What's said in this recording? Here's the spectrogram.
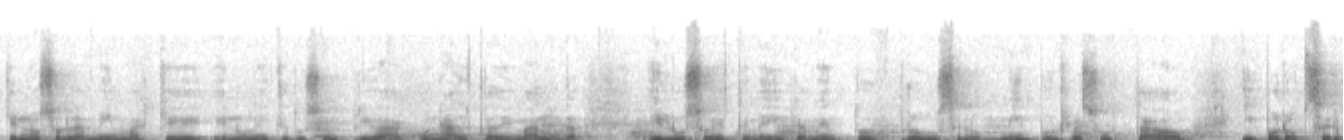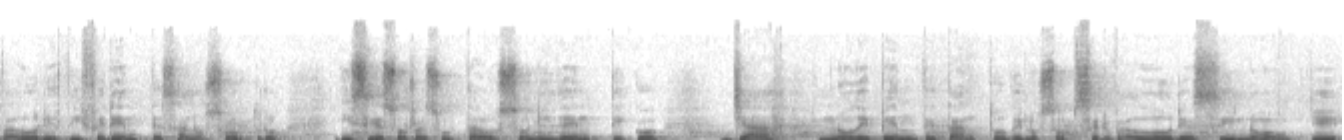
que no son las mismas que en una institución privada con alta demanda, el uso de este medicamento produce los mismos resultados y por observadores diferentes a nosotros, y si esos resultados son idénticos, ya no depende tanto de los observadores, sino que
